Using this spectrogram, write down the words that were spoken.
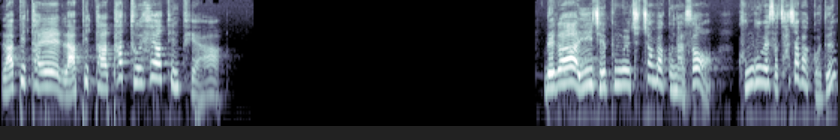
라피타의 라피타 타투 헤어 틴트야. 내가 이 제품을 추천받고 나서 궁금해서 찾아봤거든?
